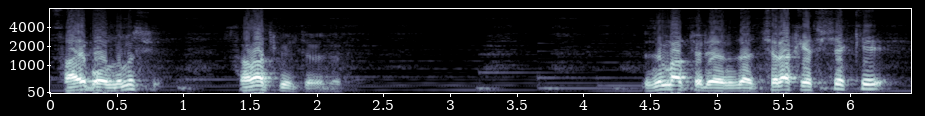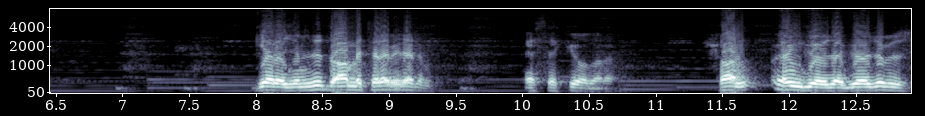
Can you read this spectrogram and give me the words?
sahip olduğumuz sanat kültürüdür. Bizim atölyemizde çırak yetişecek ki gelecimizi devam ettirebilelim mesleki olarak. Şu an öngörüde gördüğümüz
